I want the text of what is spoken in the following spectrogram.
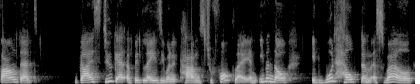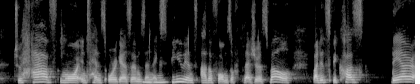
found that guys do get a bit lazy when it comes to foreplay and even though it would help them as well to have more intense orgasms mm-hmm. and experience other forms of pleasure as well. But it's because their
